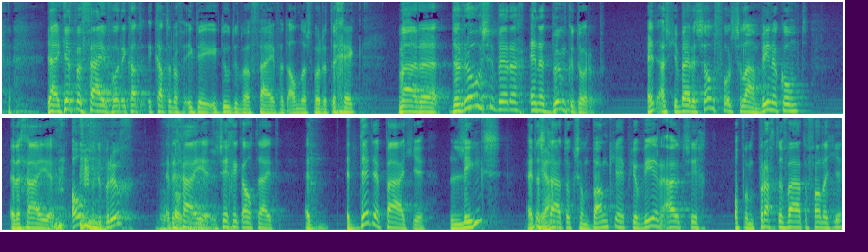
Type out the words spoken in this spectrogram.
ja, ik heb er vijf hoor. Ik, had, ik, had er nog, ik, denk, ik doe er maar vijf, want anders wordt het te gek. Maar uh, de Rozenberg en het Bunkerdorp. Als je bij de Zandvoortselaan binnenkomt... en dan ga je over de brug... en dan ga je, zeg ik altijd... het, het derde paadje links... He, daar ja. staat ook zo'n bankje. Heb je weer een uitzicht op een prachtig watervalletje.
